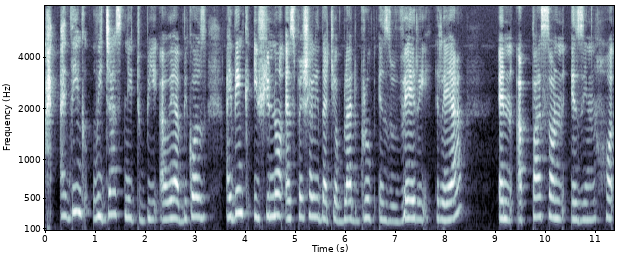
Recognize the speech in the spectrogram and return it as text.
I, I think we just need to be aware because i think if you know especially that your blood group is very rare and a person is in ho-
